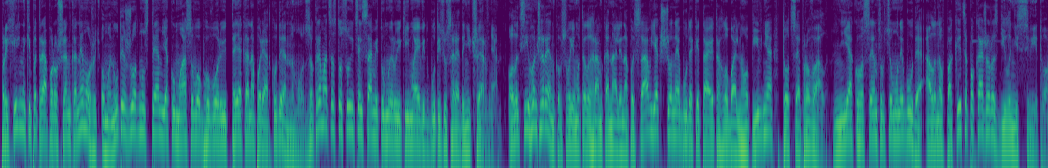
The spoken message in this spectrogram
Прихильники Петра Порошенка не можуть оминути жодну з тем, яку масово обговорюють та яка на порядку денному. Зокрема, це стосується й саміту миру, який має відбутись у середині червня. Олексій Гончаренко в своєму телеграм-каналі написав: якщо не буде Китаю та глобального півдня, то це провал. Ніякого сенсу в цьому не буде, але навпаки, це покаже розділеність світу.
